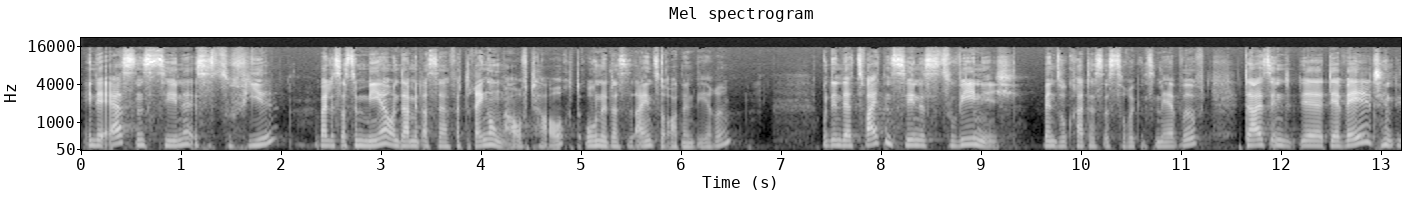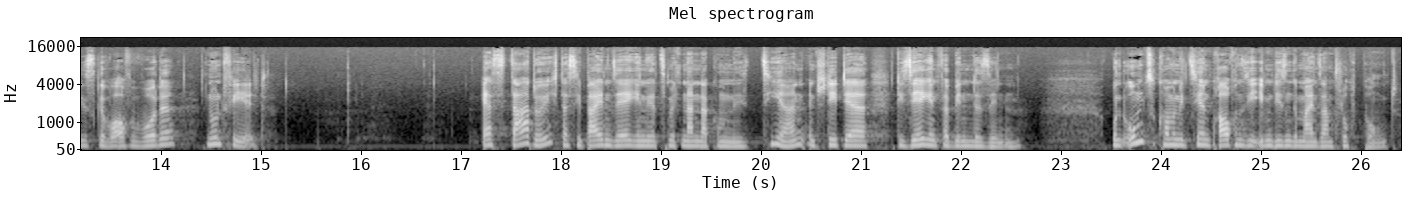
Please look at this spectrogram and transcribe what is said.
In der ersten Szene ist es zu viel, weil es aus dem Meer und damit aus der Verdrängung auftaucht, ohne dass es einzuordnen wäre. Und in der zweiten Szene ist es zu wenig, wenn Sokrates es zurück ins Meer wirft, da es in der Welt, in die es geworfen wurde, nun fehlt. Erst dadurch, dass die beiden Serien jetzt miteinander kommunizieren, entsteht der die Serien verbindende Sinn. Und um zu kommunizieren, brauchen sie eben diesen gemeinsamen Fluchtpunkt.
